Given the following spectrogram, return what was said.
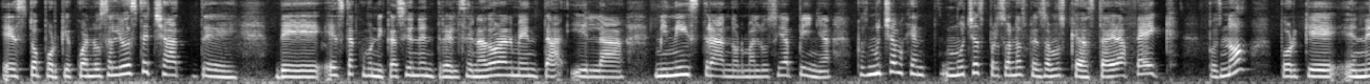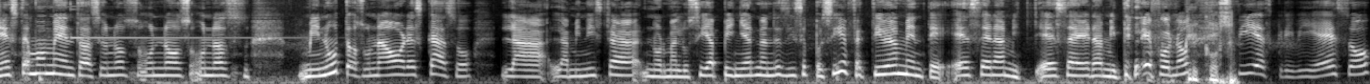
esto porque cuando salió este chat de, de esta comunicación entre el senador Armenta y la ministra Norma Lucía Piña, pues mucha gente, muchas personas pensamos que hasta era fake. Pues no, porque en este momento, hace unos, unos, unos minutos, una hora escaso, la, la ministra Norma Lucía Piña Hernández dice, pues sí, efectivamente, ese era mi, ese era mi teléfono. ¿Qué cosa? Sí, escribí eso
